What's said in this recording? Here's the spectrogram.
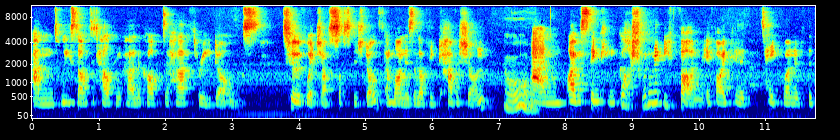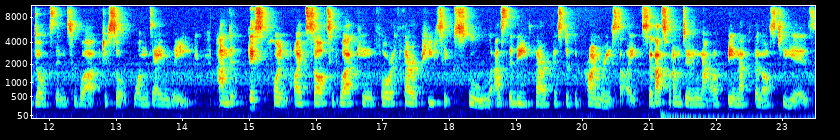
And we started helping her look after her three dogs, two of which are sausage dogs, and one is a lovely Cavachon. Oh. And I was thinking, gosh, wouldn't it be fun if I could take one of the dogs into work just sort of one day a week? And at this point, I'd started working for a therapeutic school as the lead therapist of the primary site. So that's what I'm doing now. I've been there for the last two years.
